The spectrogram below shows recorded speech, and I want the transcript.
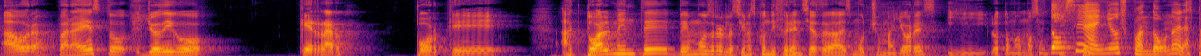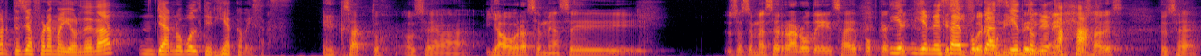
Ahora, para esto, yo digo, qué raro, porque actualmente vemos relaciones con diferencias de edades mucho mayores y lo tomamos a 12 chiste. años, cuando una de las partes ya fuera mayor de edad, ya no voltearía cabezas. Exacto, o sea, y ahora se me hace, o sea, se me hace raro de esa época Y- que, y en que esa sí fuera época un siento que- ajá. ¿sabes? O sea,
